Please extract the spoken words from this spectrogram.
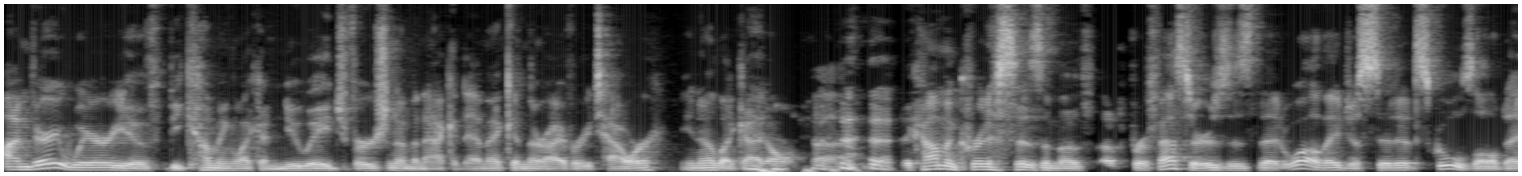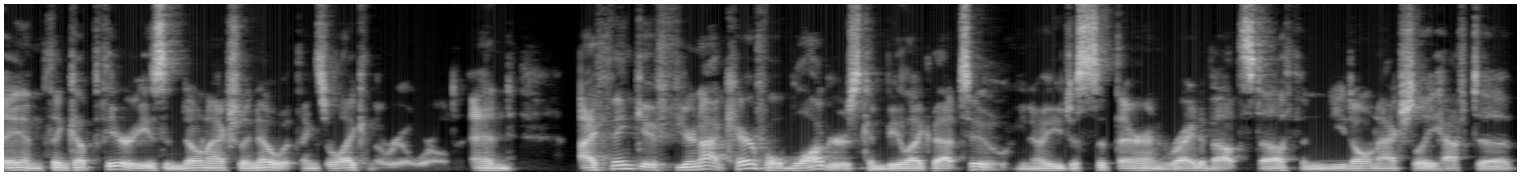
I'm very wary of becoming like a new age version of an academic in their ivory tower. You know, like I don't. Uh, the common criticism of, of professors is that well, they just sit at schools all day and think up theories and don't actually know what things are like in the real world. And I think if you're not careful, bloggers can be like that too. You know, you just sit there and write about stuff, and you don't actually have to.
